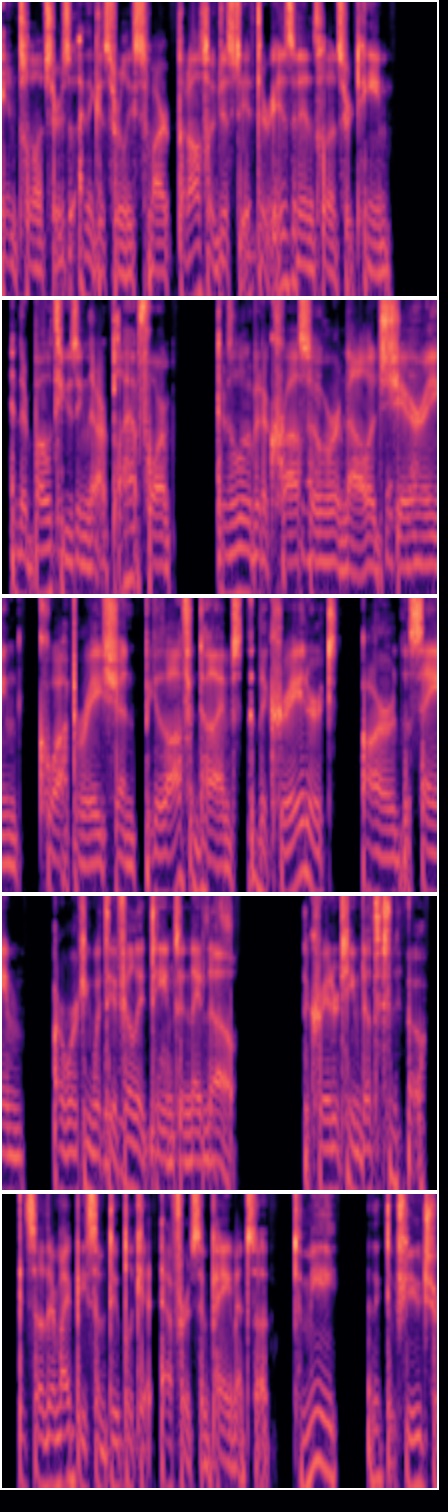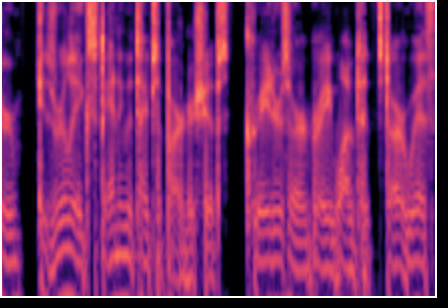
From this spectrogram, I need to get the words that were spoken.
influencers, I think is really smart. But also just if there is an influencer team and they're both using our platform, there's a little bit of crossover, yeah. knowledge sharing, cooperation, because oftentimes the creators are the same, are working with the affiliate teams and they know. The creator team doesn't know. And so there might be some duplicate efforts and payments. So to me, I think the future is really expanding the types of partnerships. Creators are a great one to start with.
